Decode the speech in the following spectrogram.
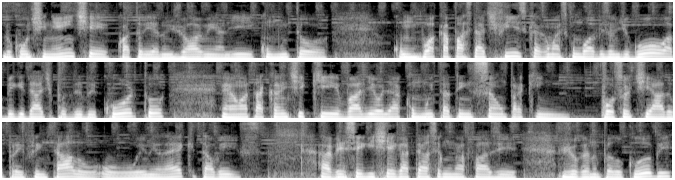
do continente, equatoriano jovem ali, com muito com boa capacidade física, mas com boa visão de gol, habilidade para o drible curto. É um atacante que vale olhar com muita atenção para quem for sorteado para enfrentá-lo, o Emelec, talvez a ver se ele chega até a segunda fase jogando pelo clube.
